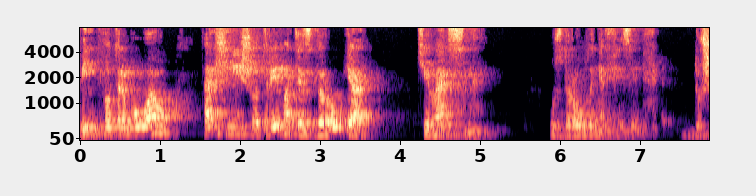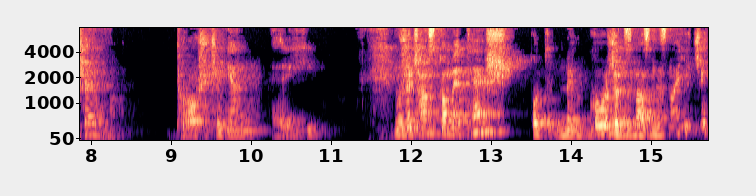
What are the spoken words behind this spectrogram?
Він потребував, перш ніж отримати здоров'я тілесне, уздоровлення фізи... душевного, прощення гріхів. Дуже часто ми теж, ми, кожен з нас не знаючи,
